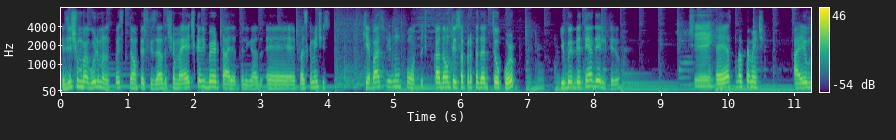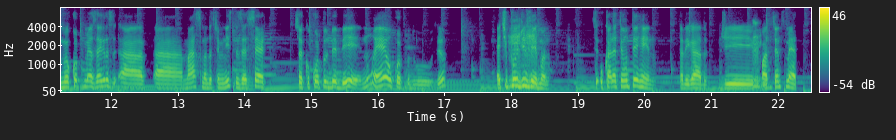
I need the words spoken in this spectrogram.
existe um bagulho, mano, depois que dá uma pesquisada, chama ética libertária, tá ligado? É basicamente isso. Que é base num ponto, tipo, cada um tem sua propriedade do seu corpo e o bebê tem a dele, entendeu? Sim. É essa, basicamente. Aí o meu corpo, minhas regras, a, a máxima das feministas é certo. Só que o corpo do bebê não é o corpo do. Entendeu? É tipo eu dizer, mano, o cara tem um terreno, tá ligado? De uhum. 400 metros.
